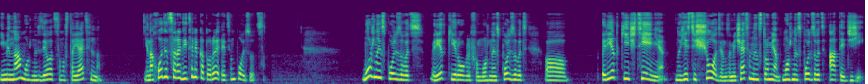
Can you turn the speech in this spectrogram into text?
имена можно сделать самостоятельно, и находятся родители, которые этим пользуются. Можно использовать редкие иероглифы, можно использовать э, редкие чтения, но есть еще один замечательный инструмент. Можно использовать ATG.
